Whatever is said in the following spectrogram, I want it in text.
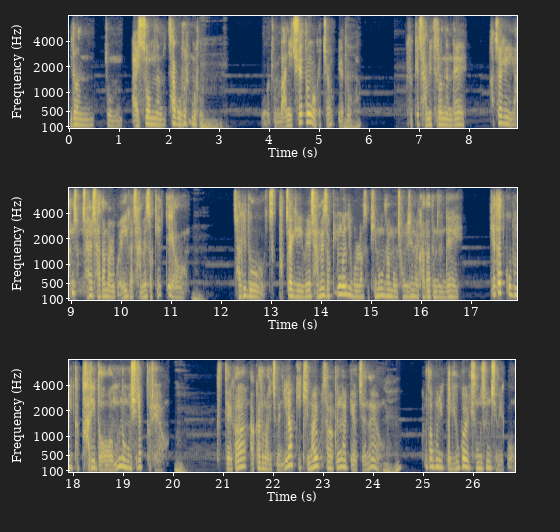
이런 좀 알 수 없는 사고 흐름으로 음. 뭐 좀 많이 취했던 거겠죠, 얘도. 네. 그렇게 잠이 들었는데 갑자기 한참 잘 자다 말고 A가 잠에서 깼대요. 음. 자기도 갑자기 왜 잠에서 깬 건지 몰라서 비몽사몽 정신을 가다듬는데 깨닫고 보니까 발이 너무너무 시렵더래요. 음. 그때가 아까도 말했지만 1학기 기말고사가 끝날 때였잖아요. 네. 그러다 보니까 6월 중순쯤이고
